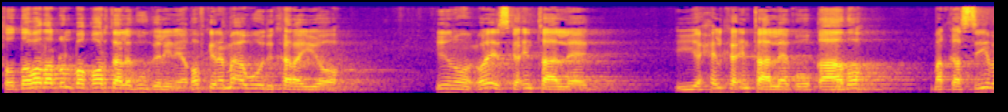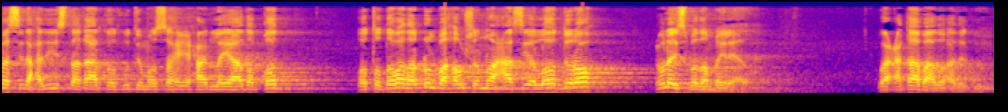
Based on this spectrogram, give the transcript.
toddobada dhulba qoortaa laguu gelinaya. Qofkiina ma awoodi karayo inuu culayska intaa leeg iyo xilka intaa leeg uu qaado. Marka siiba sida xadiista qaarkood ku timo saxiixa la yaado qod oo toddobada dhulba hawsha noocaasiyo loo diro culays badan bay leedahay. Waa ciqaabaadu adag weeye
